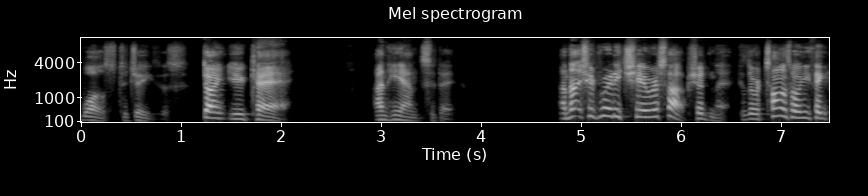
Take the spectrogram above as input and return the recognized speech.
was to Jesus. Don't you care? And he answered it. And that should really cheer us up, shouldn't it? Because there are times when you think,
